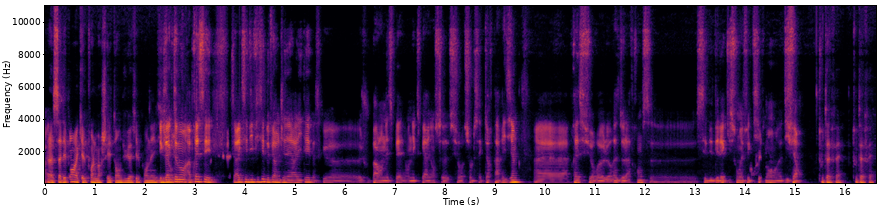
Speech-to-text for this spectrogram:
Euh, ça dépend à quel point le marché est tendu, à quel point on est Exactement. Après, c'est vrai que c'est difficile de faire une généralité parce que euh, je vous parle en, en expérience euh, sur, sur le secteur parisien. Euh, après, sur le reste de la France, c'est des délais qui sont effectivement différents. Tout à fait, tout à fait.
